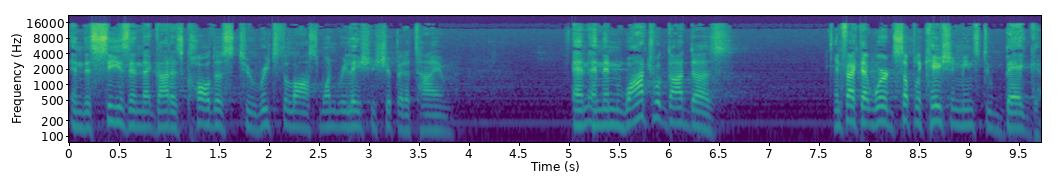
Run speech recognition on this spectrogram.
in this season that God has called us to reach the lost one relationship at a time. And, and then watch what God does. In fact, that word supplication means to beg.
